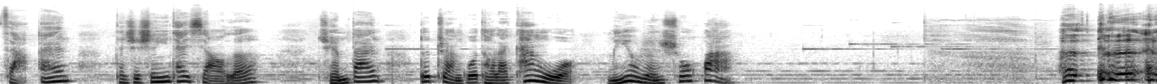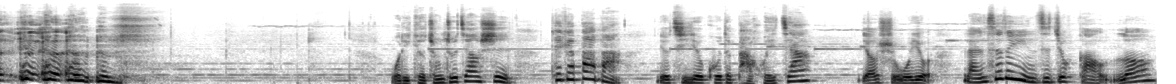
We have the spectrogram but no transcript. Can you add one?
早安，但是声音太小了，全班都转过头来看我，没有人说话。我立刻冲出教室。推开爸爸，又气又哭地跑回家。要是我有蓝色的影子就好了。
